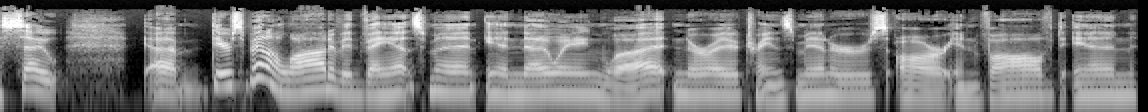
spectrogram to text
So, um, there's been a lot of advancement in knowing what neurotransmitters are involved in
